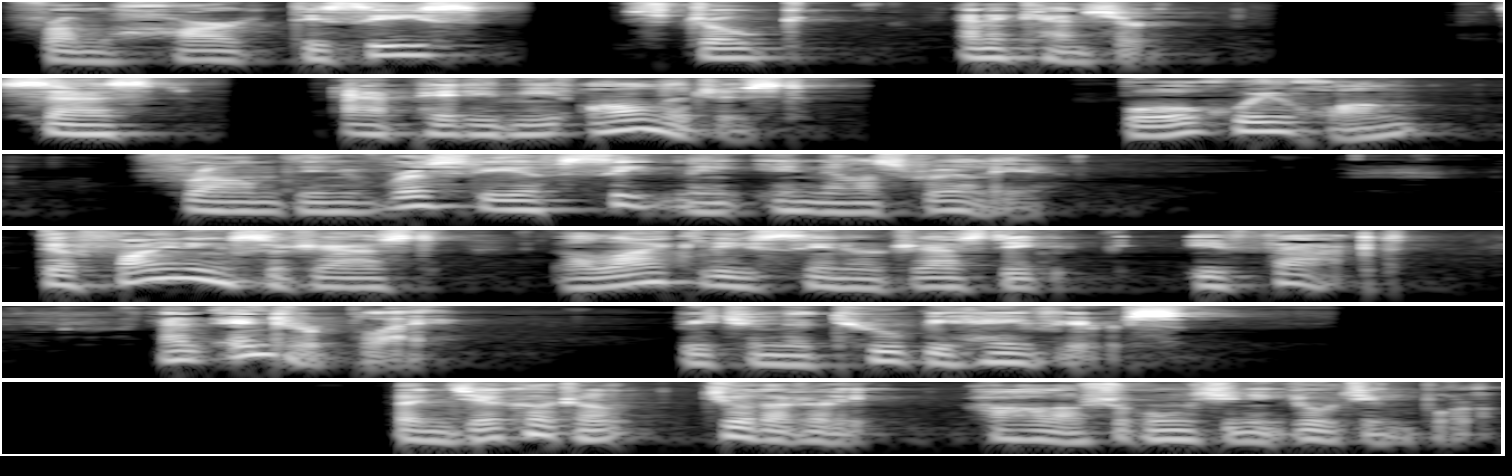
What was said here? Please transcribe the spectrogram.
from heart disease, stroke, and cancer, says epidemiologist Bo-Huei Huang from the University of Sydney in Australia. The findings suggest a likely synergistic effect and interplay between the two behaviors. 本节课程就到这里，哈哈老师恭喜你又进步了。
